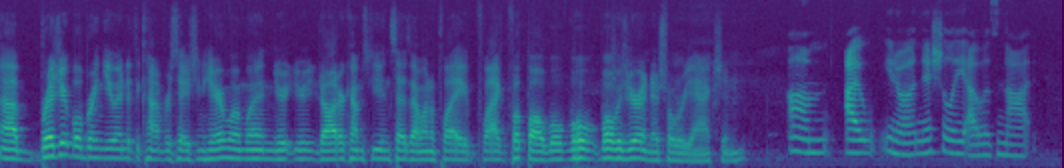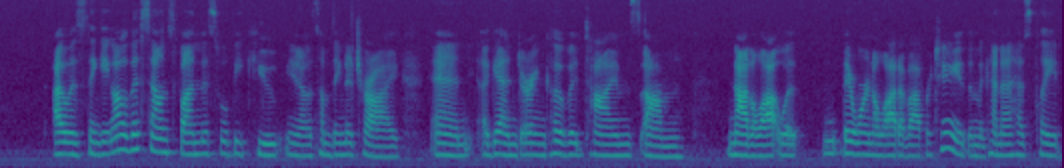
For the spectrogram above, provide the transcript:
Uh, Bridget will bring you into the conversation here when, when your, your daughter comes to you and says, "I want to play flag football." What, what, what was your initial reaction? Um, I, you know, initially I was not. I was thinking, oh, this sounds fun. This will be cute. You know, something to try. And again, during COVID times, um, not a lot was. There weren't a lot of opportunities, and McKenna has played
